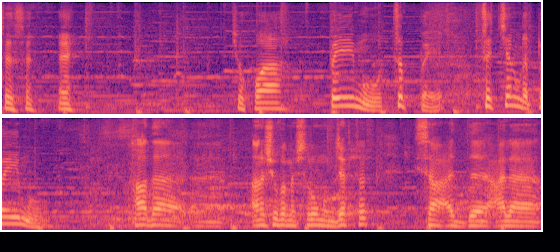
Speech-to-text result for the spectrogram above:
这是哎，菊花贝母浙北，浙江的贝母， هذا آه، انا اشوفه مشروم مجفف يساعد آه، على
